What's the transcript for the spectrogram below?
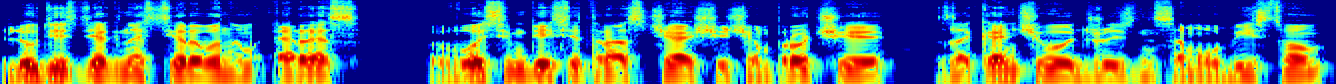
Люди с диагностированным РС в 8-10 раз чаще, чем прочие, заканчивают жизнь самоубийством,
